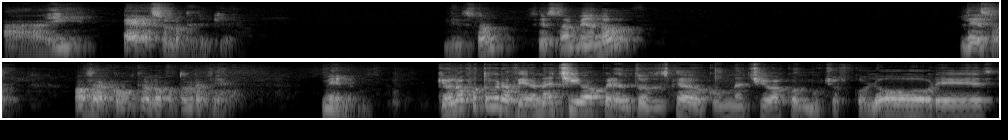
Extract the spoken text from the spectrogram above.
Ahí. Eso es lo que yo quiero. ¿Listo? ¿Sí están viendo? Listo. Vamos a ver cómo quedó la fotografía. Miren, quedó la fotografía de una chiva, pero entonces quedó con una chiva con muchos colores,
